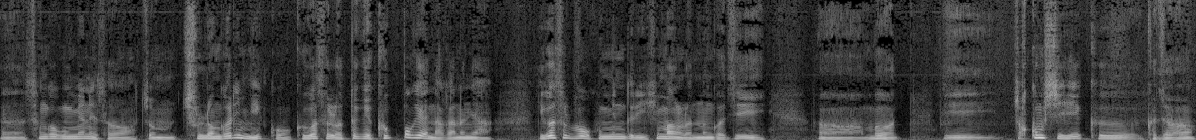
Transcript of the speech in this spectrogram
어, 선거 국면에서 좀 출렁거림이 있고 그것을 어떻게 극복해 나가느냐 이것을 보고 국민들이 희망을 얻는 거지 어뭐 이 조금씩 그 그저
